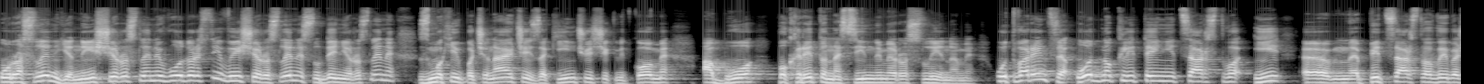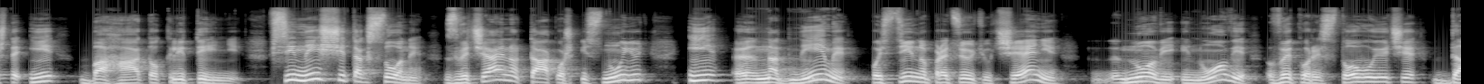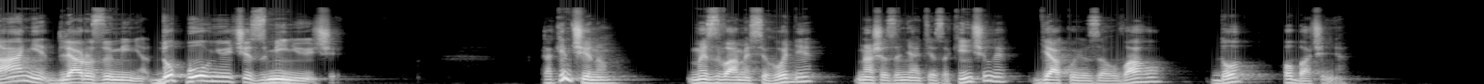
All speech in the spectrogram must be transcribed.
у рослин є нижчі рослини водорості, вищі рослини, судинні рослини з мохів починаючи і закінчуючи квітковими або покрито насінними рослинами. У тварин це одноклітинні царства і е, підцарства, вибачте, і багатоклітинні. Всі нижчі таксони, звичайно, також існують, і е, над ними постійно працюють учені нові і нові, використовуючи дані для розуміння, доповнюючи, змінюючи. Таким чином, ми з вами сьогодні наше заняття закінчили. Дякую за увагу. До побачення!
